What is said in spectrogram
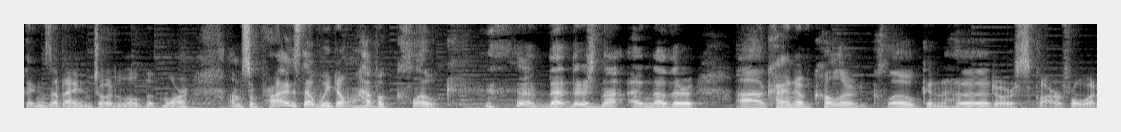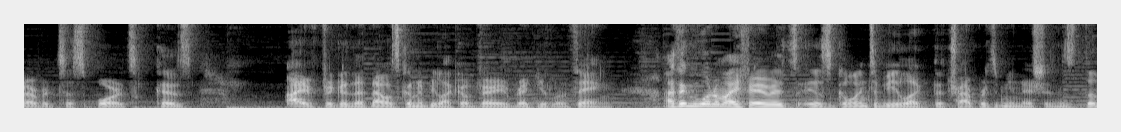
things that I enjoyed a little bit more. I'm surprised that we don't have a cloak, that there's not another uh, kind of colored cloak and hood or scarf or whatever to sports because I figured that that was going to be like a very regular thing. I think one of my favorites is going to be like the Trapper's Munitions. The,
